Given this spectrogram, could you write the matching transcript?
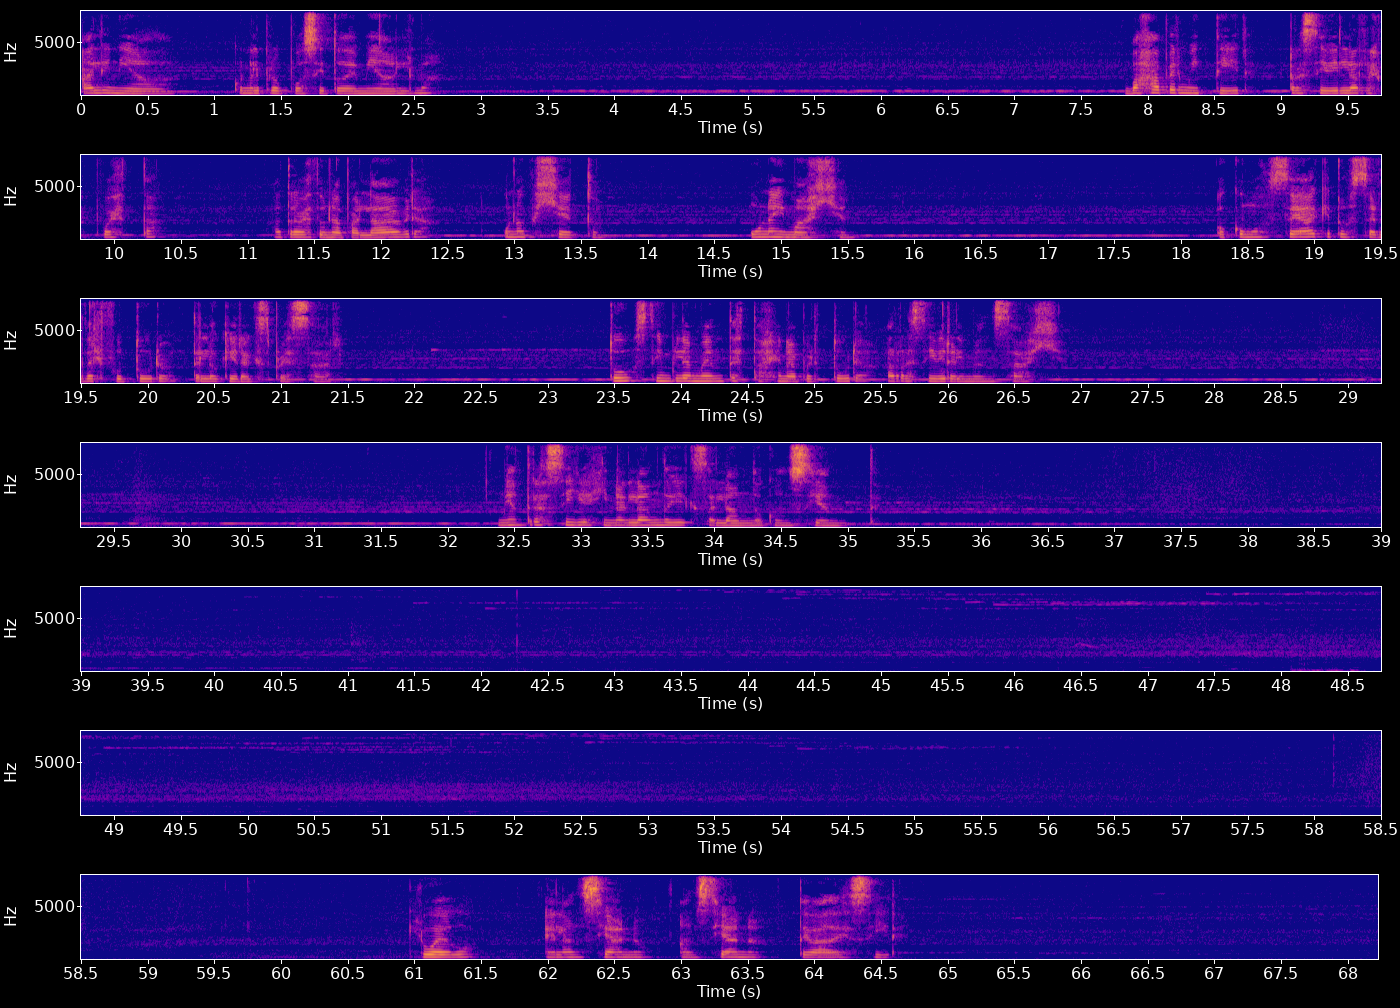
alineada con el propósito de mi alma? Vas a permitir recibir la respuesta a través de una palabra, un objeto una imagen o como sea que tu ser del futuro te lo quiera expresar. Tú simplemente estás en apertura a recibir el mensaje. Mientras sigues inhalando y exhalando consciente. Luego el anciano, anciana, te va a decir,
